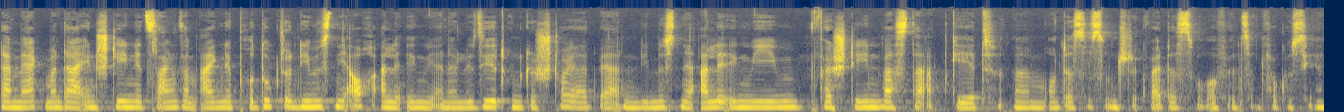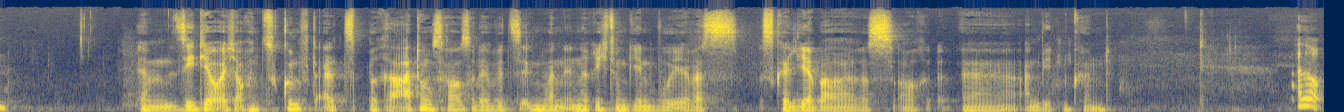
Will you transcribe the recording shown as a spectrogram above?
da merkt man, da entstehen jetzt langsam eigene Produkte und die müssen ja auch alle irgendwie analysiert und gesteuert werden. Die müssen ja alle irgendwie verstehen, was da abgeht. Ähm, und das ist so ein Stück weit das, worauf wir uns dann fokussieren. Ähm, seht ihr euch auch in Zukunft als Beratungshaus oder wird es irgendwann in eine Richtung gehen, wo ihr was Skalierbares auch äh, anbieten könnt? Also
